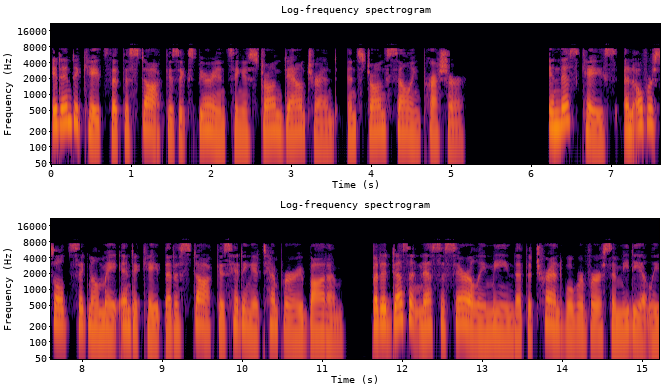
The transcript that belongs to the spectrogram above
It indicates that the stock is experiencing a strong downtrend and strong selling pressure. In this case, an oversold signal may indicate that a stock is hitting a temporary bottom, but it doesn't necessarily mean that the trend will reverse immediately.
